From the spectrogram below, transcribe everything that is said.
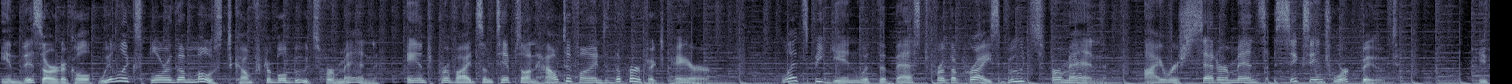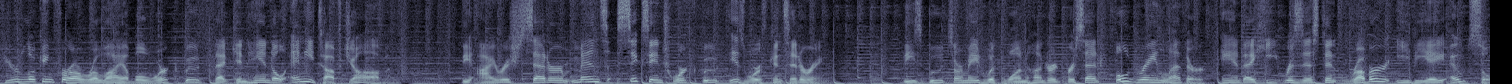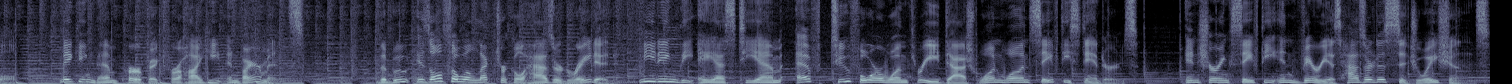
In this article, we'll explore the most comfortable boots for men and provide some tips on how to find the perfect pair. Let's begin with the best for the price boots for men. Irish Setter Men's 6-inch Work Boot. If you're looking for a reliable work boot that can handle any tough job, the Irish Setter Men's 6-inch Work Boot is worth considering. These boots are made with 100% full-grain leather and a heat-resistant rubber EVA outsole, making them perfect for high-heat environments. The boot is also electrical hazard rated, meeting the ASTM F2413-11 safety standards, ensuring safety in various hazardous situations.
